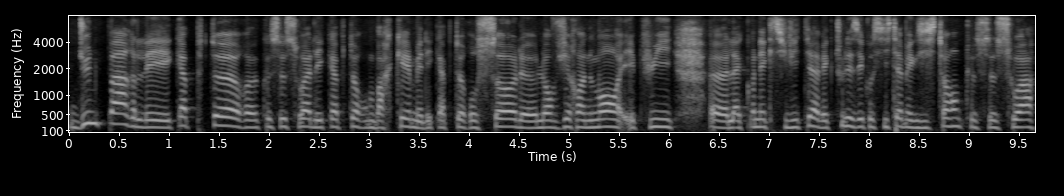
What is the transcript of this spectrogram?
d'une part les capteurs, euh, que ce soit les capteurs embarqués, mais les capteurs au sol, euh, l'environnement, et puis la connectivité avec tous les écosystèmes existants, que ce soit,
